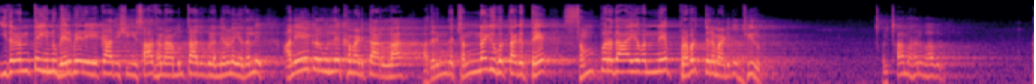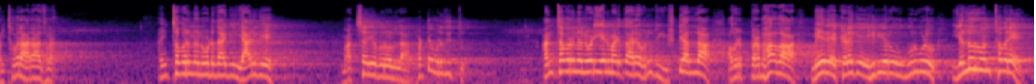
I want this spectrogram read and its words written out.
ಇದರಂತೆ ಇನ್ನು ಬೇರೆ ಬೇರೆ ಏಕಾದಶಿ ಸಾಧನ ಮುಂತಾದವುಗಳ ನಿರ್ಣಯದಲ್ಲಿ ಅನೇಕರು ಉಲ್ಲೇಖ ಮಾಡುತ್ತಾರಲ್ಲ ಅದರಿಂದ ಚೆನ್ನಾಗಿ ಗೊತ್ತಾಗುತ್ತೆ ಸಂಪ್ರದಾಯವನ್ನೇ ಪ್ರವರ್ತನೆ ಮಾಡಿದ್ದು ಧೀರು. ಅಂಥ ಮಹಾನುಭಾವರು, ಅಂಥವರ ಆರಾಧನಾ. ಅಂಥವರನ್ನು ನೋಡಿದಾಗಿ ಯಾರಿಗೆ ಮಾತ್ಸರ್ಯ ಬರೋಲ್ಲ, ಹೊಟ್ಟೆ ಉರಿದಿತ್ತು. ಅಂಥವ್ರನ್ನ ನೋಡಿ ಏನು ಮಾಡ್ತಾರೆ ಅವರು? ಇಷ್ಟೇ ಅಲ್ಲ. ಅವರ ಪ್ರಭಾವ ಮೇಲೆ ಕೆಳಗೆ ಹಿರಿಯರು, ಗುರುಗಳು ಎಲ್ಲರೂ ಅಂಥವರೇ.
